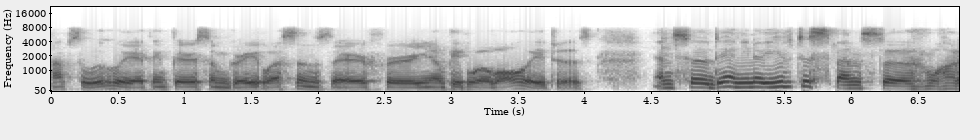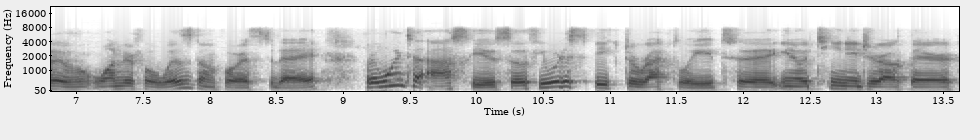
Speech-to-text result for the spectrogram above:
Absolutely. I think there are some great lessons there for, you know, people of all ages. And so, Dan, you know, you've dispensed a lot of wonderful wisdom for us today. But I wanted to ask you, so if you were to speak directly to, you know, a teenager out there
